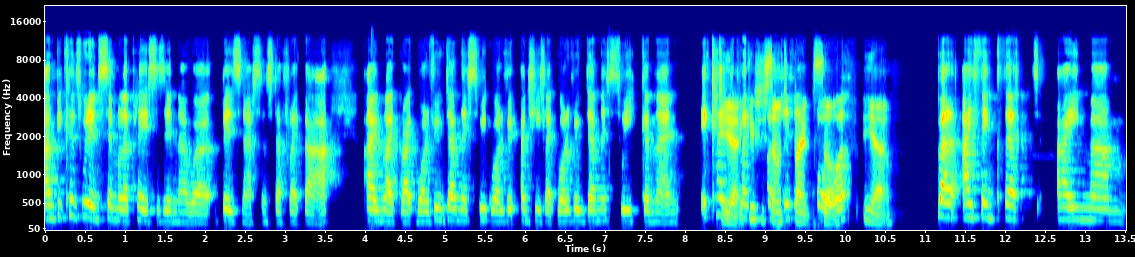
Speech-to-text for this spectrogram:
and because we're in similar places in our business and stuff like that, I'm like, right, what have you done this week? What have you? And she's like, what have you done this week? And then it kind yeah, of like gives you something to bounce off. Yeah. But I think that I'm um,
